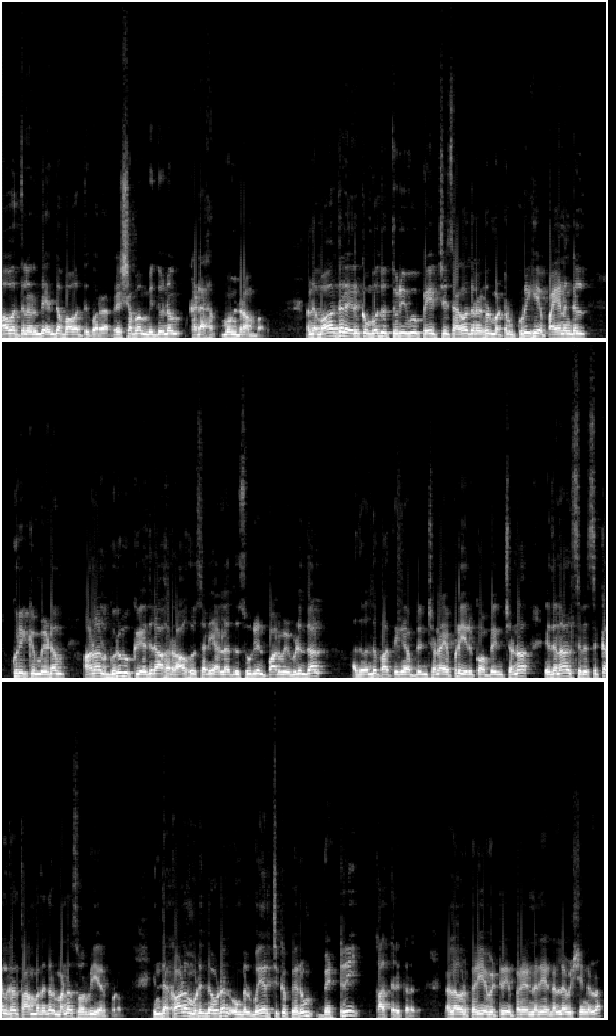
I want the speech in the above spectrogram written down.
பாவத்திலிருந்து எந்த பாவத்துக்கு வர்றார்? ரிஷபம் மிதுனம் கடகம் மூன்றாம் பாவம். அந்த பாவத்தில் இருக்கும்போது துணிவு பேச்சு சகோதரர்கள் மற்றும் குறுகிய பயணங்கள் குறிக்கும் இடம். ஆனால் குருவுக்கு எதிராக ராகு சனி அல்லது சூரியன் பார்வை விழுந்தால் அது வந்து பார்த்தீங்க அப்படின்னு சொன்னால் எப்படி இருக்கும் அப்படின்னு சொன்னால் இதனால் சிறு சிக்கல்கள் தாமதங்கள் மனசோர்வு ஏற்படும். இந்த காலம் முடிந்தவுடன் உங்கள் முயற்சிக்கு பெரும் வெற்றி காத்திருக்கிறது. நல்ல ஒரு பெரிய வெற்றி பெரிய நிறைய நல்ல விஷயங்கள்லாம்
